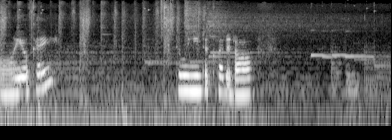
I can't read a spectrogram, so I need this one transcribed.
Oh, are you okay? Do we need to cut it off?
